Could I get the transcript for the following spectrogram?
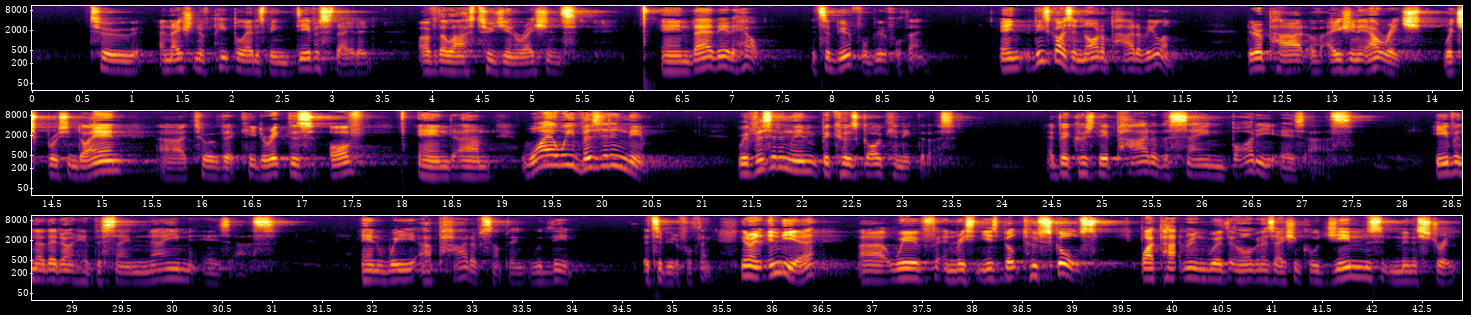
to a nation of people that has been devastated over the last two generations. And they're there to help. It's a beautiful, beautiful thing. And these guys are not a part of Elim. They're a part of Asian Outreach, which Bruce and Diane, uh, two of the key directors of. And um, why are we visiting them? We're visiting them because God connected us and because they're part of the same body as us even though they don't have the same name as us. And we are part of something with them. It's a beautiful thing. You know, in India, uh, we've in recent years built two schools by partnering with an organization called GEMS Ministry.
